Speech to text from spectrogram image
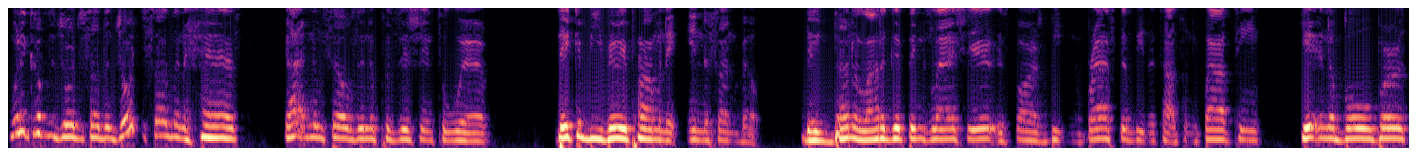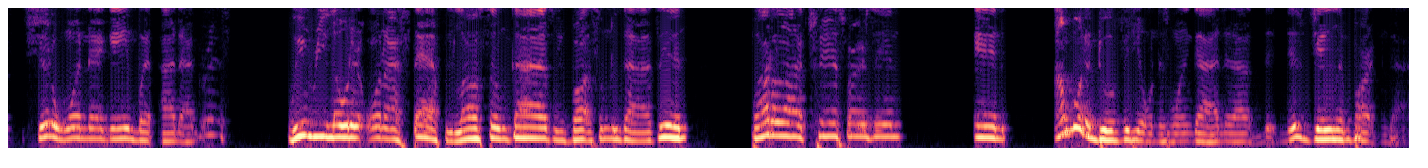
When it comes to Georgia Southern, Georgia Southern has gotten themselves in a position to where they could be very prominent in the Sun Belt. They've done a lot of good things last year as far as beating Nebraska, beating the top 25 team, getting a bowl berth. Should have won that game, but I digress. We reloaded on our staff. We lost some guys. We brought some new guys in, brought a lot of transfers in. And I'm going to do a video on this one guy that I, this Jalen Barton guy,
